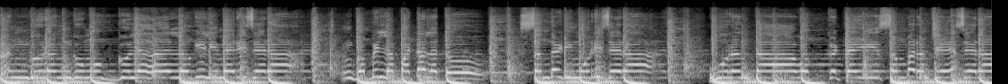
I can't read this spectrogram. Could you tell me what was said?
రంగు రంగు ముగ్గుల లొగిలి మెరిసెరా గొబ్బిళ్ళ పటలతో సందడి మురిసెరా. ఊరంతా ఒక్కటై సంబరం చేసెరా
